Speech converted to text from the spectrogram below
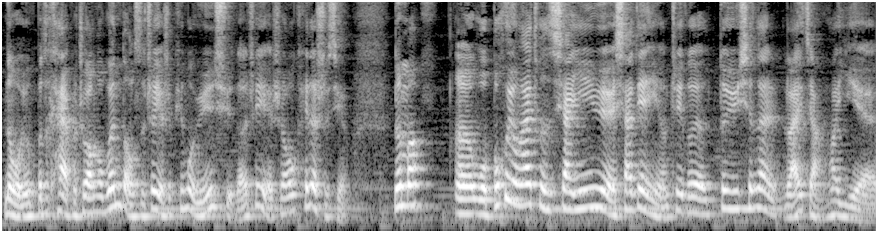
那我用 Bootcamp 装个 Windows，这也是苹果允许的，这也是 OK 的事情。那么呃，我不会用 iTunes 下音乐、下电影，这个对于现在来讲的话也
